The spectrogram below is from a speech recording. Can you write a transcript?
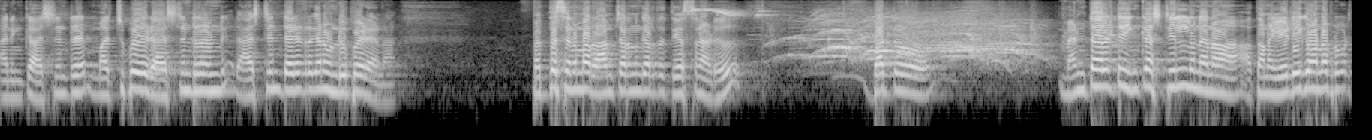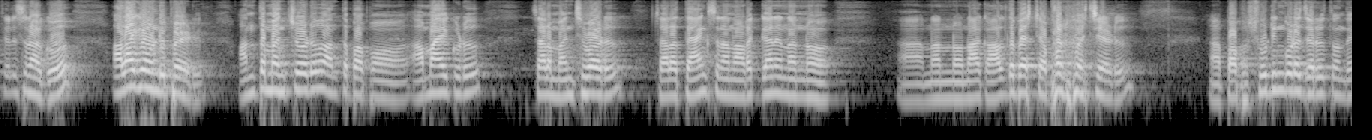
ఆయన ఇంకా అసిస్టెంట్ మర్చిపోయాడు. అసిస్టెంట్ అసిస్టెంట్ డైరెక్టర్గానే ఉండిపోయాడు ఆయన. పెద్ద సినిమా రామ్ చరణ్ గారితో తీస్తున్నాడు. బట్ మెంటాలిటీ ఇంకా స్టిల్ నేను తన ఏడీగా ఉన్నప్పుడు కూడా తెలుసు నాకు. అలాగే ఉండిపోయాడు. అంత మంచివాడు అంత పాపం అమాయకుడు చాలా మంచివాడు. చాలా థ్యాంక్స్ నన్ను అడగగానే నన్ను నన్ను నాకు ఆల్ ద బెస్ట్ చెప్పడానికి వచ్చాడు. పాప పాపం షూటింగ్ కూడా జరుగుతుంది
